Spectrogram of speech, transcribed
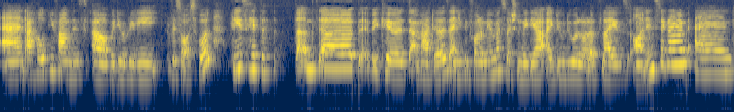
And I hope you found this uh, video really resourceful. Please hit the th thumbs up because that matters. And you can follow me on my social media. I do do a lot of lives on Instagram and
